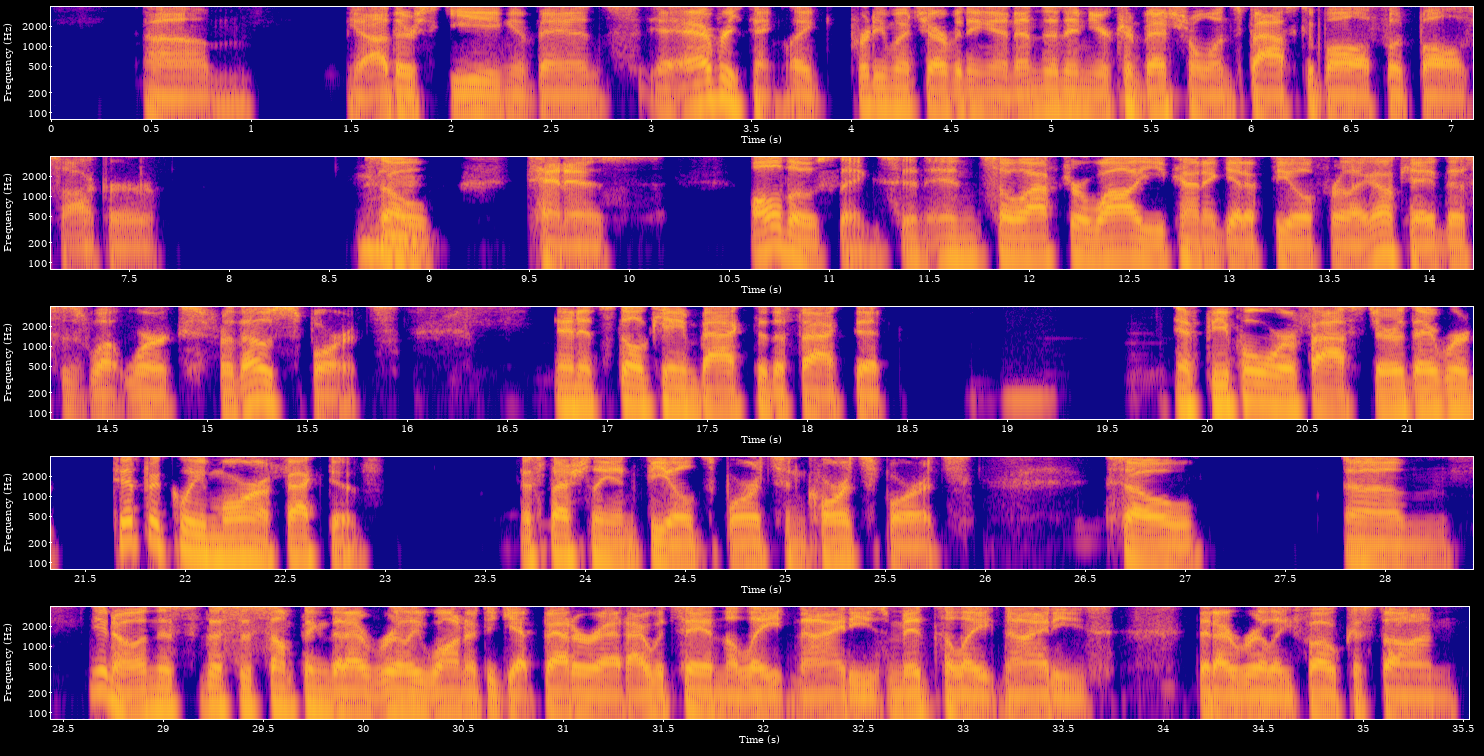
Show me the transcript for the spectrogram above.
um, yeah, other skiing events, everything, like pretty much everything. And, and then in your conventional ones, basketball, football, soccer. Mm-hmm. So tennis, all those things. And, and so after a while, you kind of get a feel for like, okay, this is what works for those sports. And it still came back to the fact that if people were faster, they were typically more effective, especially in field sports and court sports. So, um, you know, and this this is something that I really wanted to get better at. I would say in the late '90s, mid to late '90s, that I really focused on.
